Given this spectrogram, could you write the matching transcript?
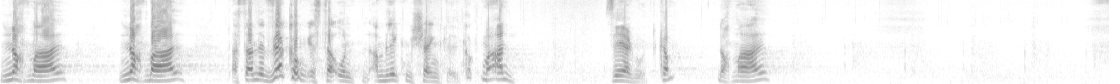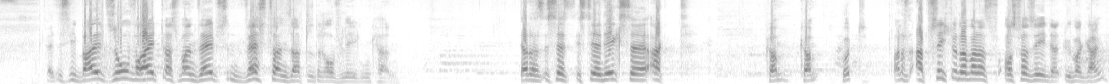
Nochmal. Nochmal dass da eine Wirkung ist da unten am linken Schenkel. Guck mal an. Sehr gut. Komm, nochmal. Jetzt ist sie bald so weit, dass man selbst einen Westernsattel drauflegen kann. Ja, das ist, das ist der nächste Akt. Komm, komm, gut. War das Absicht oder war das aus Versehen, der Übergang?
